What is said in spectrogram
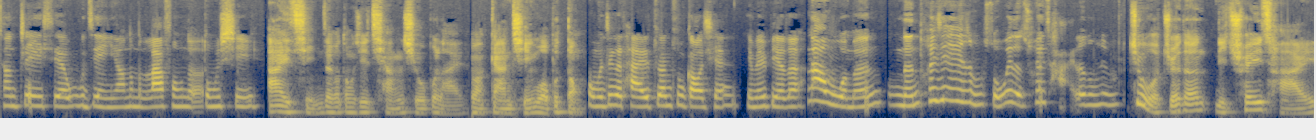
像这一些物件一样那么拉风的东西。爱情这个东西强求不来，对吧？感情我不懂。我们这个台专注搞钱，也没别的。那我们能推荐一些什么所谓的催财的东西吗？就我觉得你催财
